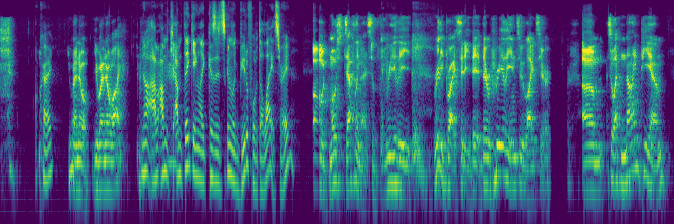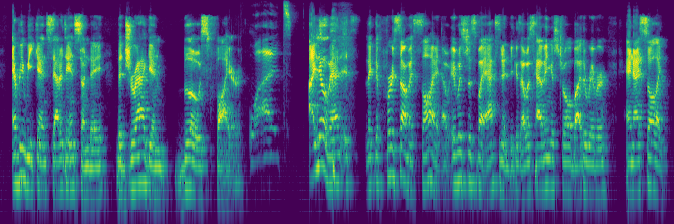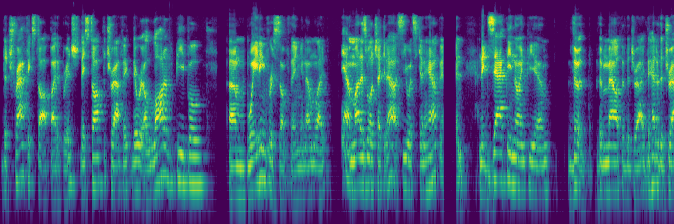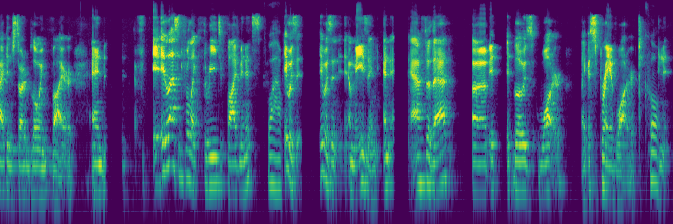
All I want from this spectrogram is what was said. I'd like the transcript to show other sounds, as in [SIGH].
Okay. you wanna know? You wanna know why? No, I'm I'm, I'm thinking like because it's gonna look beautiful with the lights, right? Oh, most definitely, man. It's a really, really bright city. They, they're really into lights here. Um, so at 9 p.m. every weekend, Saturday and Sunday, the dragon blows fire. What? I know, man. It's like the first time I saw it, it was just by accident because I was having a stroll by the river and I saw like the traffic stop by the bridge. They stopped the traffic. There were a lot of people um, waiting for something, and I'm like, yeah, might as well check it out, see what's gonna happen. And at exactly 9 p.m., the the mouth of the drag, the head of the dragon, started blowing fire, and it, it lasted for like three to five minutes Wow. it was it was amazing and after that uh, it it blows water like a spray of water. Cool. and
